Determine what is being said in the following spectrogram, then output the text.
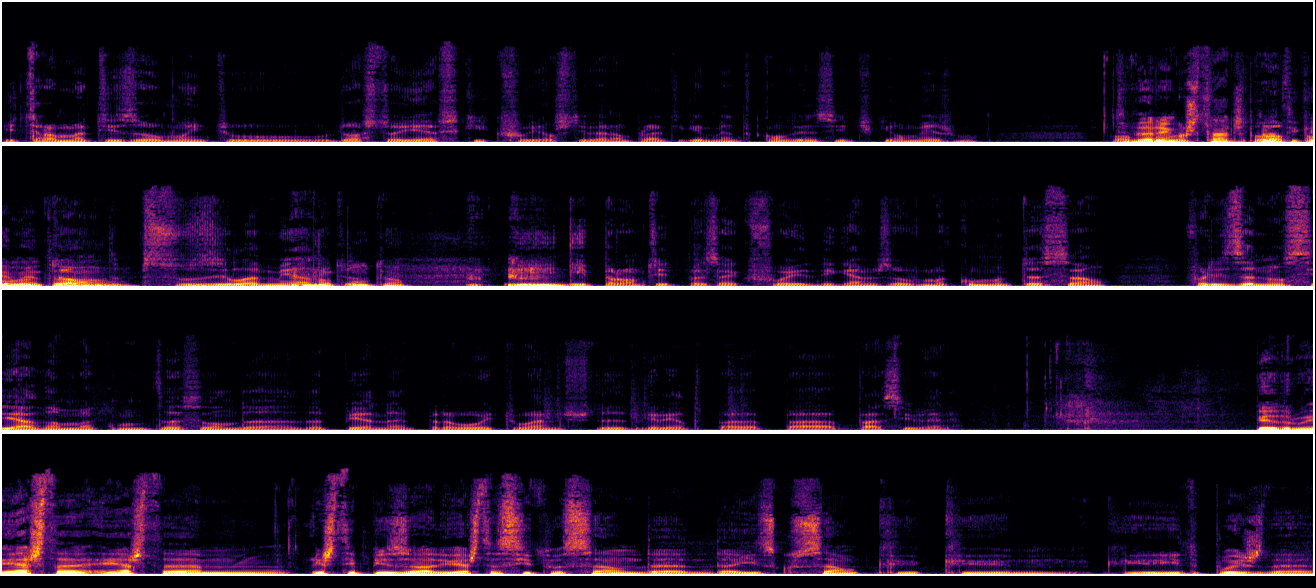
e traumatizou muito o Dostoevsky, que foi, eles estiveram praticamente convencidos que iam mesmo Estiveram encostados praticamente ao de fuzilamento. E, e, pronto, e depois é que foi, digamos, houve uma comutação, foi-lhes anunciada uma comutação da, da pena para oito anos de degredo para, para, para a Sibéria. Pedro, esta, esta, este episódio, esta situação da, da execução que, que, que, e depois da,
